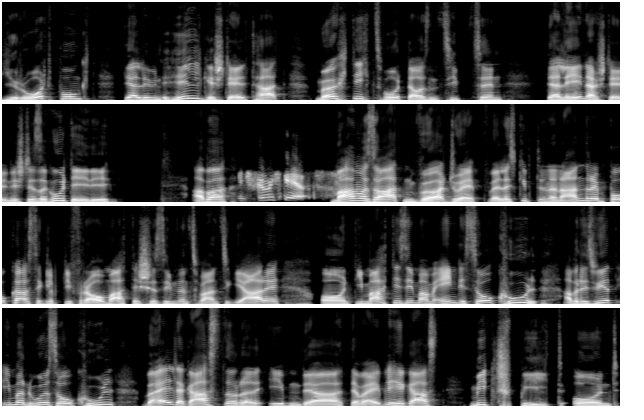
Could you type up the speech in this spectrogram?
die Rotpunkt der Lynn Hill gestellt hat, möchte ich 2017 der Lena stellen. Ist das eine gute Idee? Aber ich fühle mich geehrt. Machen wir so eine Art Word-Rap, weil es gibt einen anderen Podcast, ich glaube, die Frau macht das schon 27 Jahre und die macht das immer am Ende so cool. Aber das wird immer nur so cool, weil der Gast oder eben der, der weibliche Gast mitspielt. Und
